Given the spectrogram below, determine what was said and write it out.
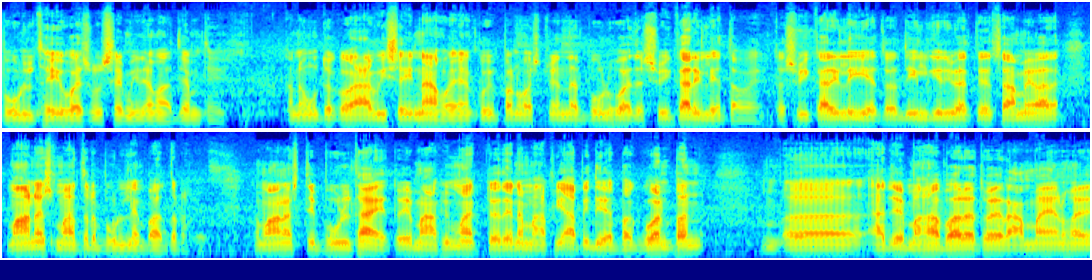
ભૂલ થઈ હોય સોશિયલ મીડિયા માધ્યમથી. અને હું તો કહું, આ વિષય ના હોય કોઈ પણ વસ્તુની અંદર ભૂલ હોય તો સ્વીકારી લેતા હોય. તો સ્વીકારી લઈએ તો દિલગીરી વ્યક્તિ સામેવાળા, માણસ માત્ર ભૂલને પાત્ર. માણસથી ભૂલ થાય તો એ માફી માગતો હોય તો એને માફી આપી દે. ભગવાન પણ આજે મહાભારત હોય, રામાયણ હોય,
